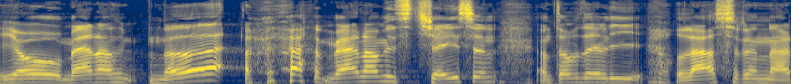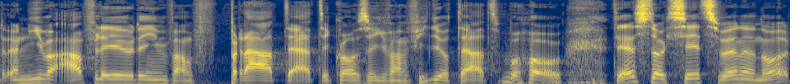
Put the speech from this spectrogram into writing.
Yo, mijn naam, mijn naam is Jason. En tof dat jullie luisteren naar een nieuwe aflevering van Praattijd. Ik wou zeggen van Videotijd. Wow, het is nog steeds wennen hoor.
